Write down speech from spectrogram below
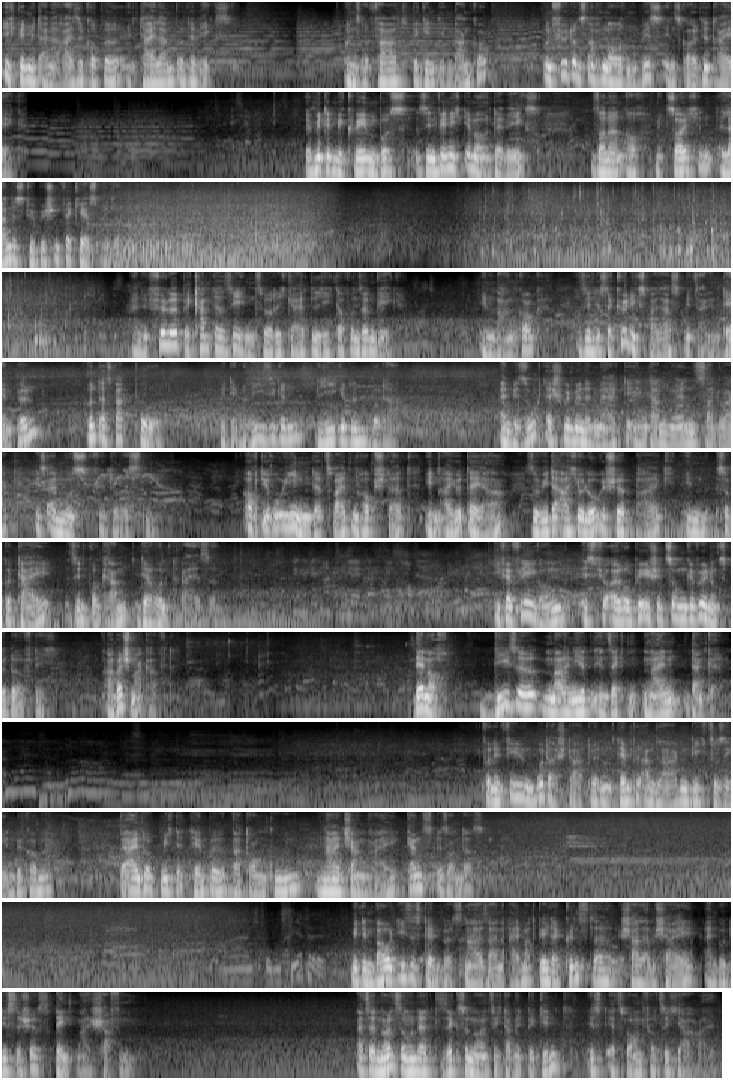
Ich bin mit einer Reisegruppe in Thailand unterwegs. Unsere Fahrt beginnt in Bangkok und führt uns nach Norden bis ins Goldene Dreieck. Mit dem bequemen Bus sind wir nicht immer unterwegs, sondern auch mit solchen landestypischen Verkehrsmitteln. Eine Fülle bekannter Sehenswürdigkeiten liegt auf unserem Weg. In Bangkok sind es der Königspalast mit seinen Tempeln und das Wat Po mit dem riesigen liegenden Buddha. Ein Besuch der schwimmenden Märkte in Dam Nguyen Saduak ist ein Muss für Touristen. Auch die Ruinen der zweiten Hauptstadt in Ayutthaya sowie der archäologische Park in Sukhothai sind Programm der Rundreise. Die Verpflegung ist für europäische Zungen gewöhnungsbedürftig, aber schmackhaft. Dennoch, diese marinierten Insekten, nein, danke. Von den vielen Buddha-Statuen und Tempelanlagen, die ich zu sehen bekomme, beeindruckt mich der Tempel Wat nahe Chiang Rai ganz besonders. Mit dem Bau dieses Tempels nahe seiner Heimat will der Künstler Shalam Shai ein buddhistisches Denkmal schaffen. Als er 1996 damit beginnt, ist er 42 Jahre alt.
